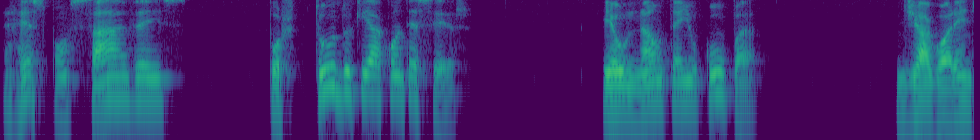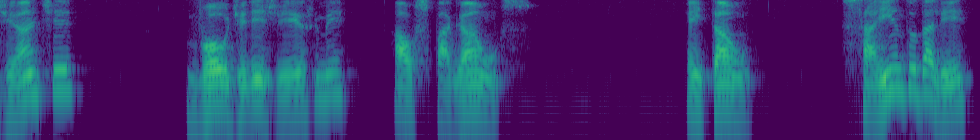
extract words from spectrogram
responsáveis por tudo que acontecer. Eu não tenho culpa de agora em diante, vou dirigir-me aos pagãos. Então, saindo dali,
